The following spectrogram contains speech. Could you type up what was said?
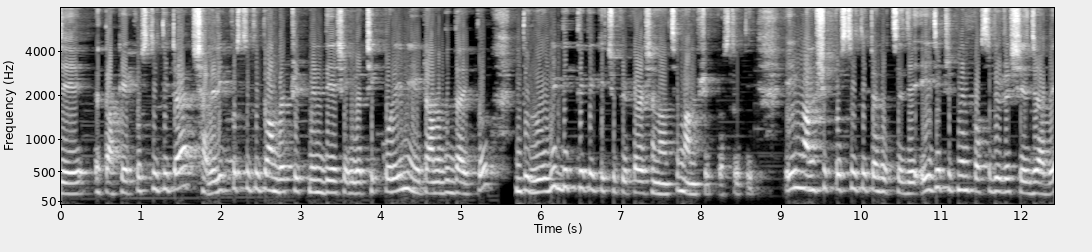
যে তাকে প্রস্তুতিটা, শারীরিক প্রস্তুতি তো আমরা ট্রিটমেন্ট দিয়ে সেগুলো ঠিক করেই নিই, এটা আমাদের দায়িত্ব। কিন্তু রোগীর দিক থেকে কিছু প্রিপারেশন আছে, মানসিক প্রস্তুতি। এই মানসিক প্রস্তুতিটা হচ্ছে যে, এই যে ট্রিটমেন্ট প্রসিডিউরে সে যাবে,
